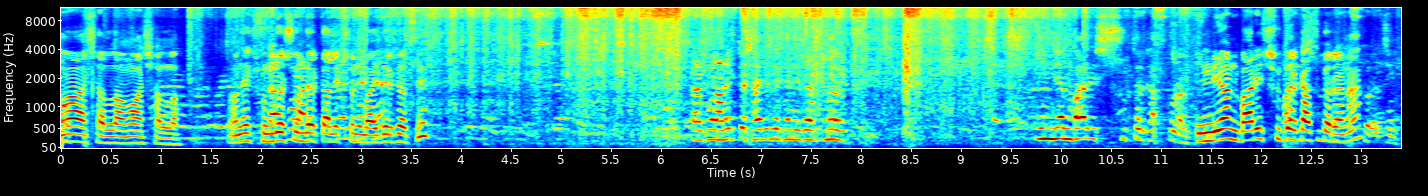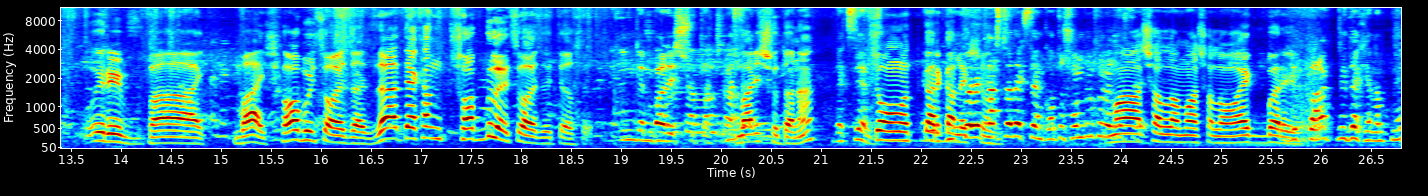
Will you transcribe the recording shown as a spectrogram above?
মাশাল্লাহ মাশাল্লাহ। অনেক সুন্দর সুন্দর কালেকশন ভাইদের কাছে। তারপর আরেকটা শাড়ি দেখেন এটা আপনার ইন্ডিয়ান বাড়ির সুতার কাজ করা ইন্ডিয়ান বাড়ির সুতার কাজ করে না? ওরে ভাই ভাই সবই চয়ে যায়। যা দেখান সবগুলোই চয়ে যাইতে আছে ইন্ডিয়ান বারিশ সুতা বাড়ির সুতা না? দেখছেন? চমৎকার কালেকশন কাজটা দেখছেন? কত সুন্দর করে মাশাল্লাহ মাশাল্লাহ একবারে। পার্টটি দেখেন আপনি।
